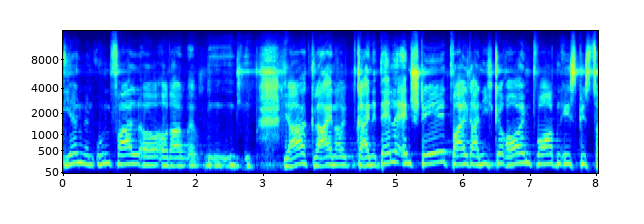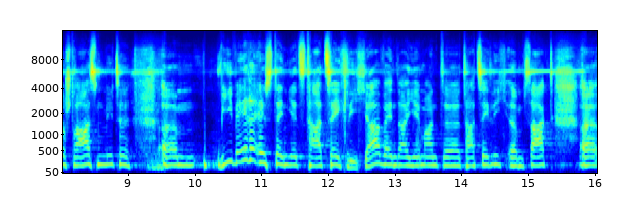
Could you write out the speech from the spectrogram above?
irgendein Unfall äh, oder äh, ja, kleine, kleine Delle entsteht, weil da nicht geräumt worden ist bis zur Straßenmitte. Ähm, wie wäre es denn jetzt tatsächlich, ja, wenn da jemand äh, tatsächlich ähm, sagt, äh,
